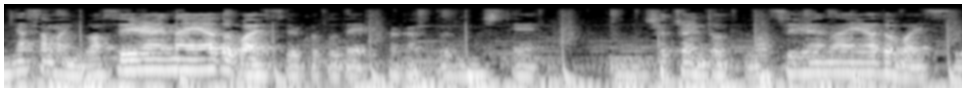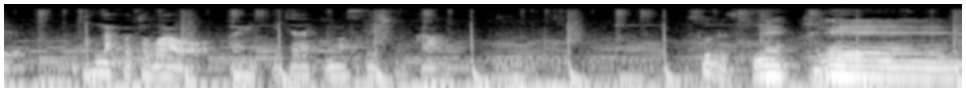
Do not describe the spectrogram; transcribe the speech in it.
皆様に忘れられないアドバイスということで伺っておりまして、社長にとって忘れられないアドバイス、どんな言葉を挙げていただけますでしょうか？そうですね。はいえー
